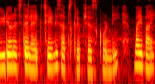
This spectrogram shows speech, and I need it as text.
వీడియో నచ్చితే లైక్ చేయండి సబ్స్క్రైబ్ చేసుకోండి. బాయ్ బాయ్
